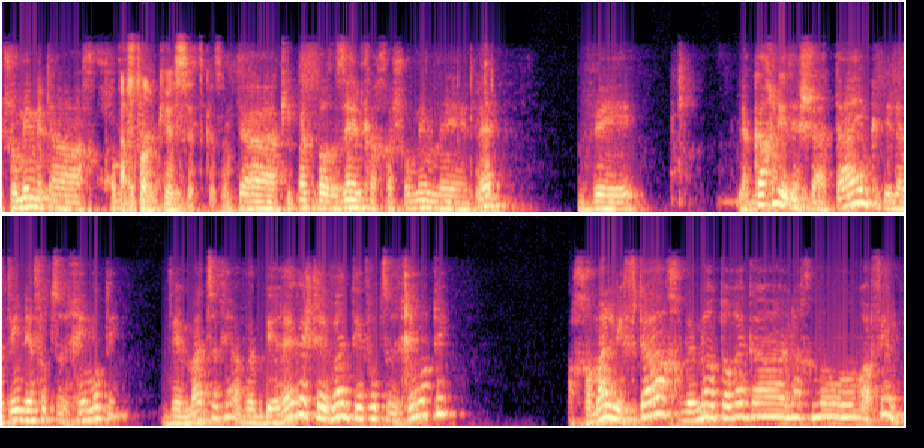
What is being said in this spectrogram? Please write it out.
שומעים את החומר. אפרכסת כזו. את הכיפת ברזל, ככה שומעים אה, כן. זה. ולקח לי איזה שעתיים כדי להבין איפה צריכים אותי, ומה צריכים, אבל ברגע שהבנתי איפה צריכים אותי, החמ"ל נפתח, ומאותו רגע אנחנו עפים.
